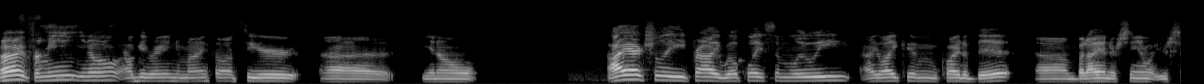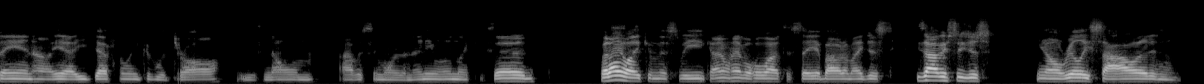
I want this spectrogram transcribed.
All right, for me, you know, I'll get right into my thoughts here. Uh, you know, I actually probably will play some Louis. I like him quite a bit, um, but I understand what you're saying. How yeah, he definitely could withdraw. He's known obviously more than anyone, like you said. But I like him this week. I don't have a whole lot to say about him. I just he's obviously just you know really solid and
